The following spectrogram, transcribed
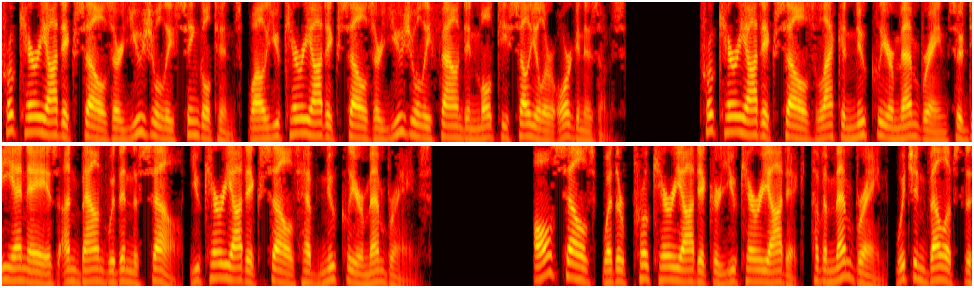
Prokaryotic cells are usually singletons, while eukaryotic cells are usually found in multicellular organisms. Prokaryotic cells lack a nuclear membrane so DNA is unbound within the cell, eukaryotic cells have nuclear membranes. All cells, whether prokaryotic or eukaryotic, have a membrane, which envelops the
